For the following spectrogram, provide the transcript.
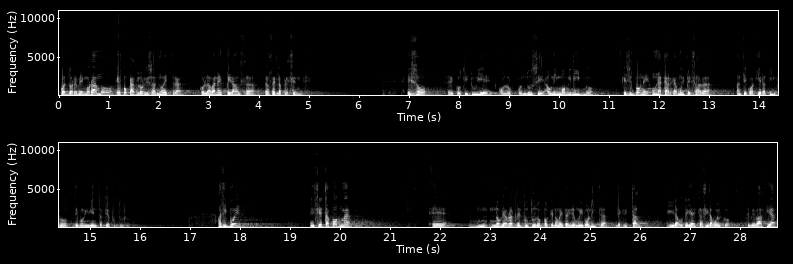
cuando rememoramos épocas gloriosas nuestras con la vana esperanza de hacerla presente. Eso eh, constituye o nos conduce a un inmovilismo que supone una carga muy pesada ante cualquier tipo de movimiento hacia el futuro. Así pues, en cierta forma, eh, no voy a hablar del futuro porque no me he traído muy bolita de cristal y la botella esta si la vuelco se me vacía,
